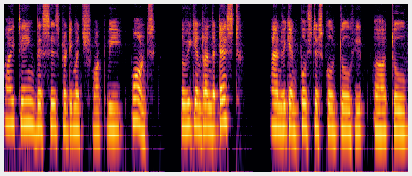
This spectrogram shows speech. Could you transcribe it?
I think this is pretty much what we want. So we can run the test and we can push this code to uh, to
